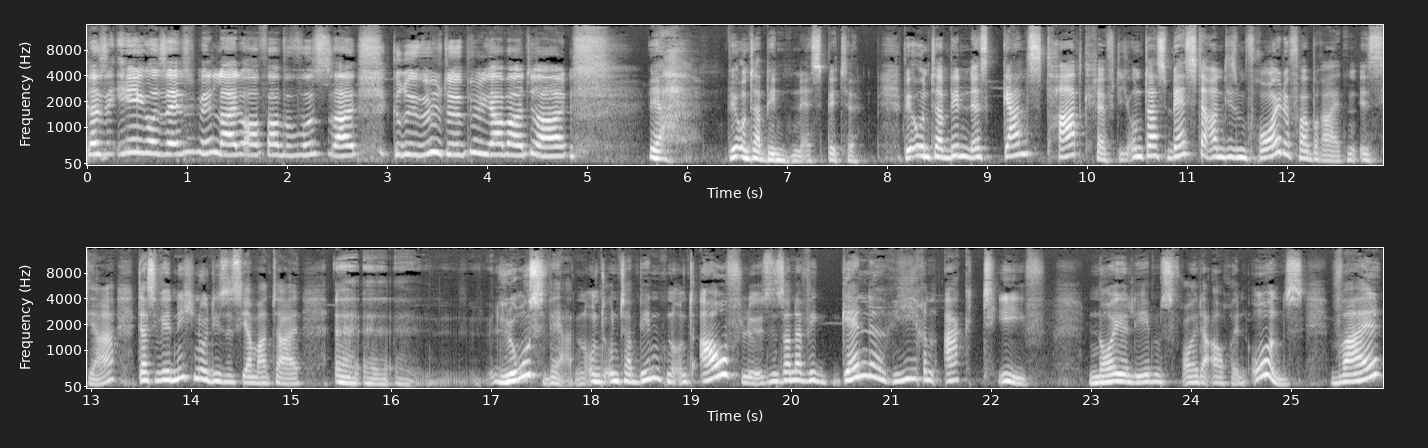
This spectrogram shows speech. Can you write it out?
Das Ego, Selbstmitleid, Opferbewusstsein, Grübel, Dümpel, Jammertal. Ja, wir unterbinden es bitte. Wir unterbinden es ganz tatkräftig. Und das Beste an diesem Freudeverbreiten ist ja, dass wir nicht nur dieses Jammertal äh, äh, äh loswerden und unterbinden und auflösen, sondern wir generieren aktiv neue Lebensfreude auch in uns, weil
